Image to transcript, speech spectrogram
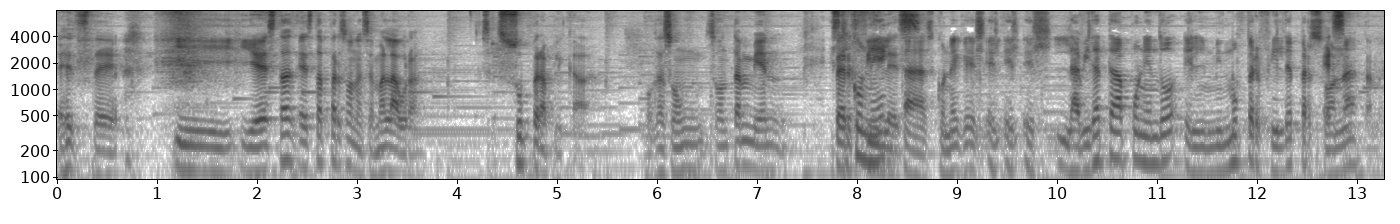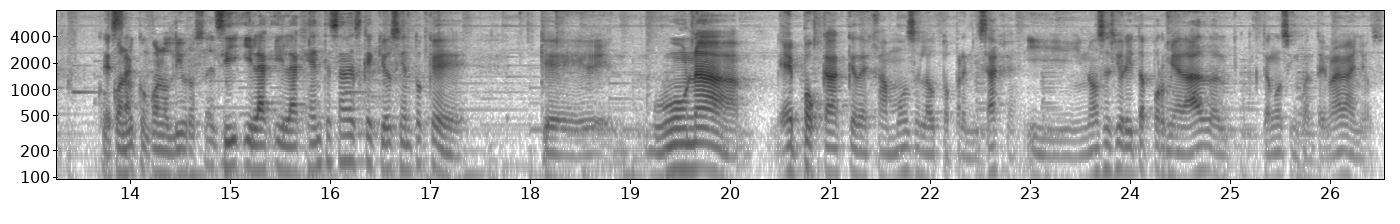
Este, y, y esta, esta persona se llama Laura, es súper aplicada. O sea, son, son también es conectas, la vida te va poniendo el mismo perfil de persona con, con, los libros. Sí, y la, y la gente, ¿sabes qué? Que yo siento que, que hubo una época que dejamos el autoaprendizaje. Y no sé si ahorita por mi edad, tengo 59 años,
